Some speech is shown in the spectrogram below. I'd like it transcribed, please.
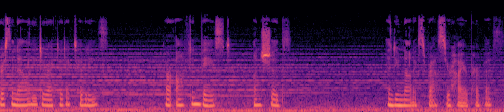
Personality directed activities are often based on shoulds and do not express your higher purpose.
